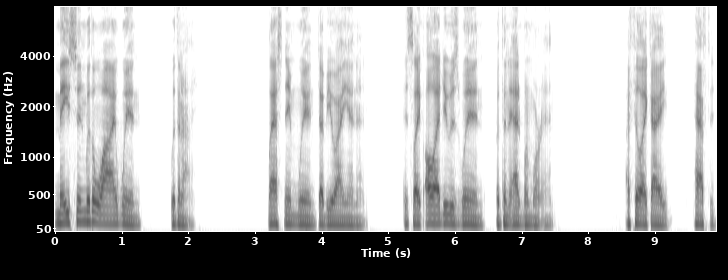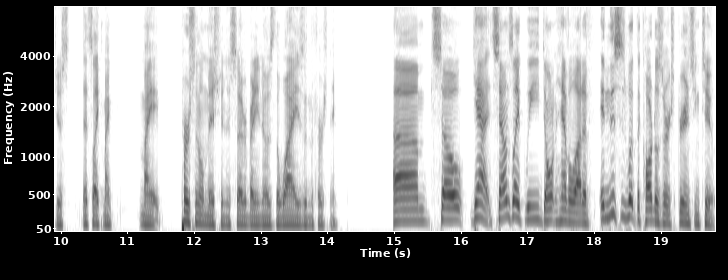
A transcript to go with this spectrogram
Masyn with a Y, Winn with an I. Last name Winn, W I N N. It's like all I do is win, but then add one more N. I feel like I have to just that's like my my personal mission is so everybody knows the Y is in the first name. Um, so yeah, it sounds like we don't have a lot of, and this is what the Cardinals are experiencing too.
